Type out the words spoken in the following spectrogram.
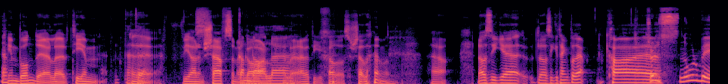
Ja. Team Bondi eller Team Dette, Vi har en sjef som er gal. Eller jeg vet ikke hva det var som skjedde, men ja. La oss ikke, la oss ikke tenke på det. Hva Truls Nordby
